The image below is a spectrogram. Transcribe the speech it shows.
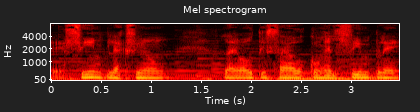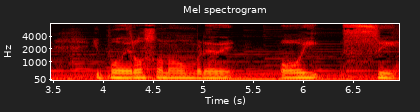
eh, simple acción la he bautizado con el simple y poderoso nombre de Hoy sí.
